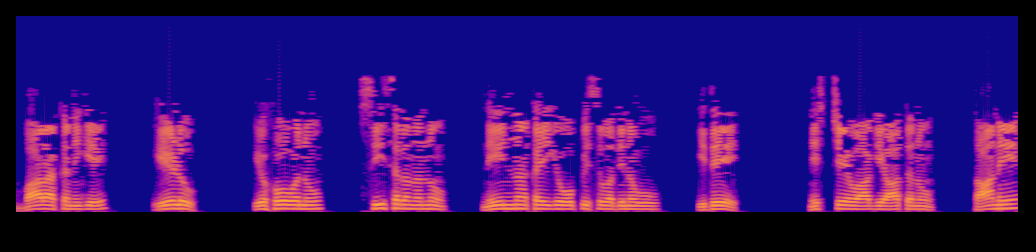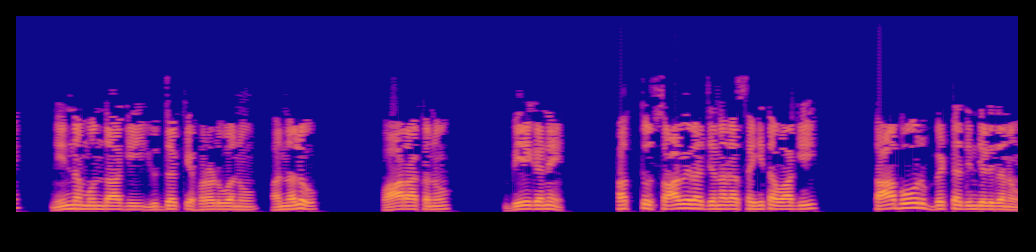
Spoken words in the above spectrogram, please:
ಬಾರಾಕನಿಗೆ ಏಳು, ಯೆಹೋವನು ಸೀಸರನನ್ನು ನಿನ್ನ ಕೈಗೆ ಒಪ್ಪಿಸುವ ದಿನವು ಇದೇ. ನಿಶ್ಚಯವಾಗಿ ಆತನು ತಾನೇ ನಿನ್ನ ಮುಂದಾಗಿ ಯುದ್ಧಕ್ಕೆ ಹೊರಡುವನು ಅನ್ನಲು ಬಾರಾಕನು ಬೇಗನೆ ಹತ್ತು ಸಾವಿರ ಜನರ ಸಹಿತವಾಗಿ ತಾಬೋರ್ ಬೆಟ್ಟದಿಂದಿಳಿದನು.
